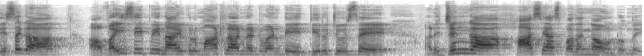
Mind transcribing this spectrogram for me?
దిశగా ఆ వైసీపీ నాయకులు మాట్లాడినటువంటి తీరు చూస్తే నిజంగా హాస్యాస్పదంగా ఉంటుంది.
